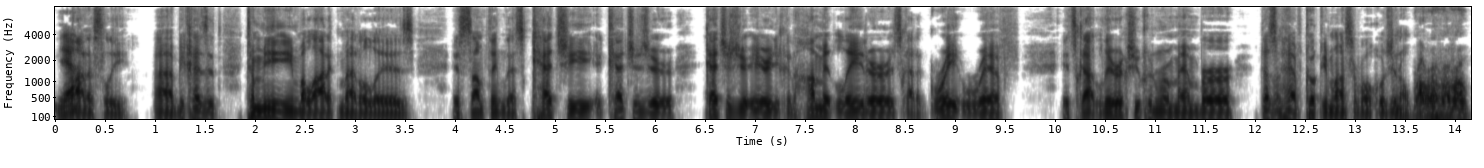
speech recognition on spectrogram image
yeah, honestly, uh, because it to me, melodic metal is is something that's catchy. It catches your catches your ear. You can hum it later. It's got a great riff. It's got lyrics you can remember. Doesn't have Cookie Monster vocals. You know, row, row, row, row.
